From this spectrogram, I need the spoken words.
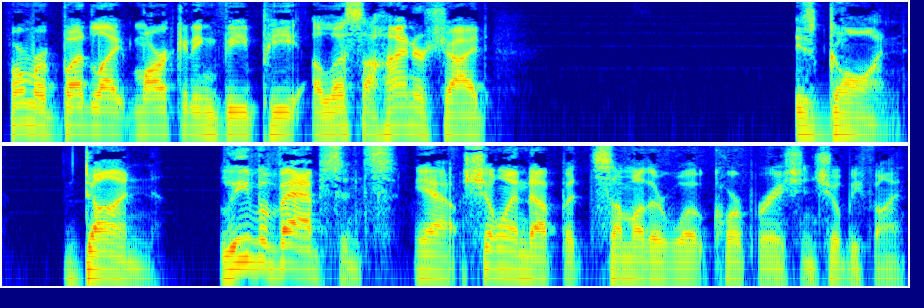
Former Bud Light marketing VP Alyssa Heinerscheid is gone. Done. Leave of absence. Yeah, she'll end up at some other woke corporation. She'll be fine.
